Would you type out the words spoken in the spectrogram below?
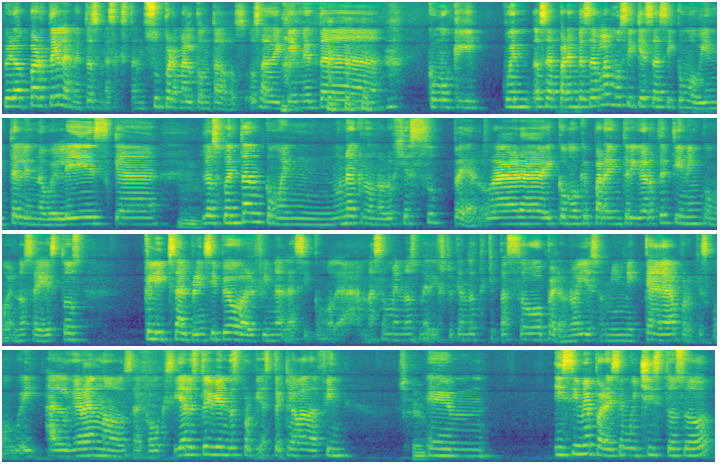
Pero aparte, la neta se me hace que están súper mal contados. O sea, de que neta, como que, o sea, para empezar la música es así como bien telenovelesca. Mm. Los cuentan como en una cronología súper rara y como que para intrigarte tienen como, no sé, estos clips al principio o al final así como de, ah, más o menos medio explicándote qué pasó, pero no, y eso a mí me caga porque es como, güey, al grano, o sea, como que si ya lo estoy viendo es porque ya estoy clavada a fin. Sí. Em, y sí me parece muy chistoso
